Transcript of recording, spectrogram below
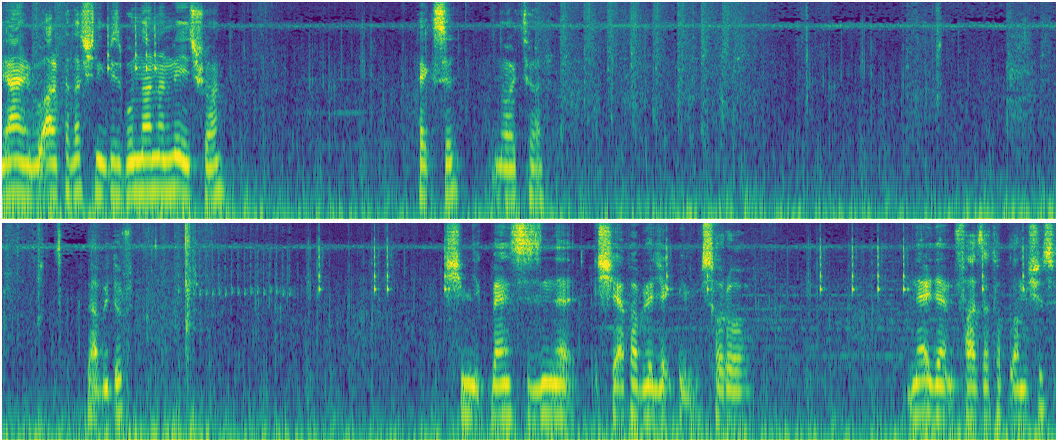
Yani bu arkadaş şimdi biz bunlarla neyiz şu an? Pexel, neutral. Ya bir dur. Şimdi ben sizinle şey yapabilecek miyim? Soru. Nereden fazla toplamışız?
